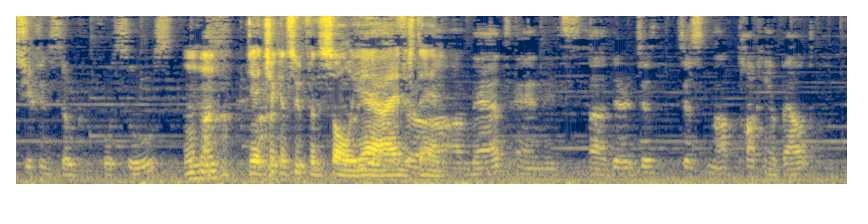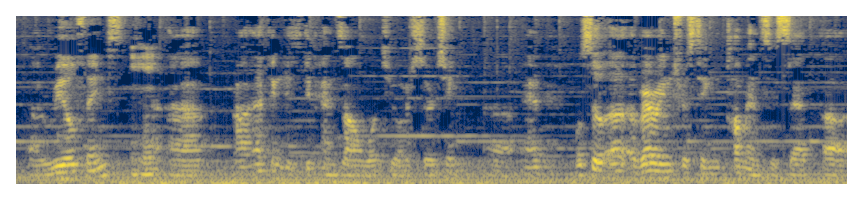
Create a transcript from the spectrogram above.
chicken soup for souls. hmm Yeah, chicken soup for the soul. Yeah, I so, understand. uh, on that, and it's uh, they're just just not talking about real things. Mhm. Uh, I I think it depends on what you are searching. Uh, and also, uh, a very interesting comment is that uh,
